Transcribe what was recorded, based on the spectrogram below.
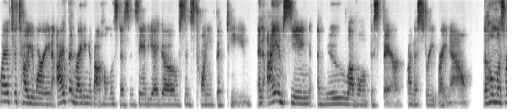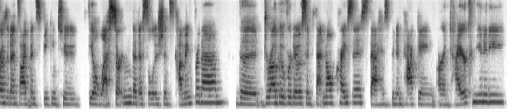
Well, I have to tell you, Maureen, I've been writing about homelessness in San Diego since 2015, and I am seeing a new level of despair on the street right now. The homeless residents I've been speaking to feel less certain that a solution's coming for them the drug overdose and fentanyl crisis that has been impacting our entire community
